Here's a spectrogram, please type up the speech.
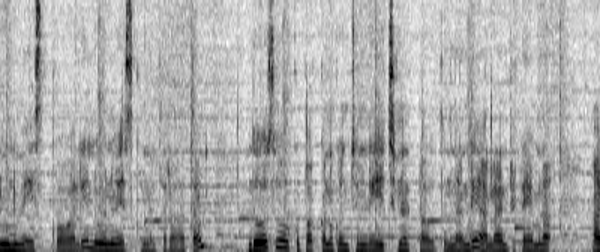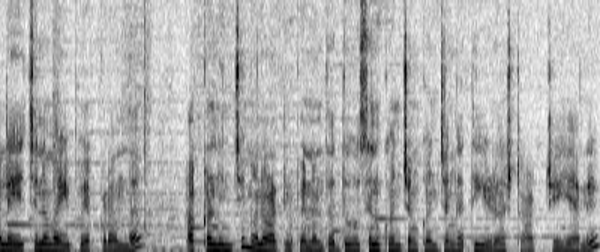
నూనె వేసుకోవాలి. నూనె వేసుకున్న తర్వాత దోశ ఒక పక్కన కొంచెం లేచినట్టు అవుతుందండి. అలాంటి టైంలో ఆ లేచిన వైపు ఎక్కడ ఉందో అక్కడి నుంచి మనం అట్ల పెనంత దోశను కొంచెం కొంచెంగా తీయడం స్టార్ట్ చేయాలి.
